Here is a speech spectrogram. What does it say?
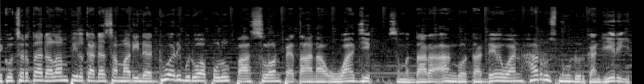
Ikut serta dalam Pilkada Samarinda 2020 paslon petahana wajib, sementara anggota dewan harus mengundurkan diri.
